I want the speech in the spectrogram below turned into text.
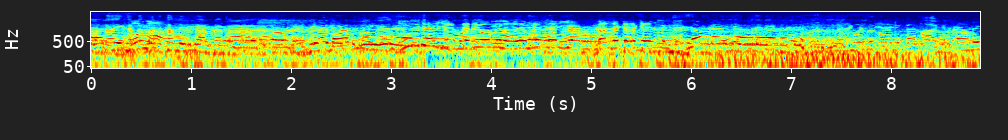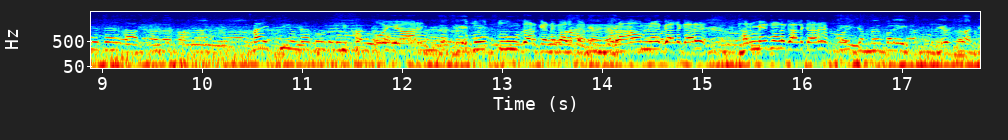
ਲੜਾਈ ਖਤਮ ਰੱਖਾ ਮੇਰੀ ਕੈਮਰਾ ਤੂੰ ਜਾਈਏ ਤੇਰੇ ਉਹ ਮੁਲਾਜ਼ਮ ਨੇ ਜਾਈਏ ਗੱਲ ਕਰਕੇ। ਮੈਂ ਇੱਥੇ ਹੁੰਦਾ ਤੂੰ ਉਹ ਯਾਰ ਤੂੰ ਤੂੰ ਕਰਕੇ ਨਾ ਗੱਲ ਕਰ। ਆਰਾਮ ਨਾਲ ਗੱਲ ਕਰ ਥਰਮੇ ਨਾਲ ਗੱਲ ਕਰ। ਜੰਮੇ ਭਲੇ ਇੱਥੋਂ ਦੇ ਉੱਥੋਂ ਲੱਗ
